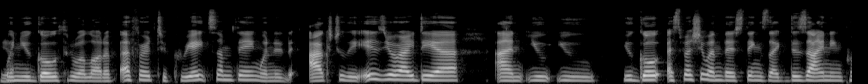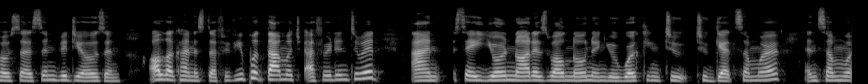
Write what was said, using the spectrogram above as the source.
Yeah. when you go through a lot of effort to create something when it actually is your idea and you you you go especially when there's things like designing process and videos and all that kind of stuff if you put that much effort into it and say you're not as well known and you're working to to get somewhere and some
